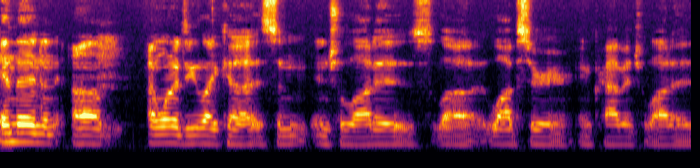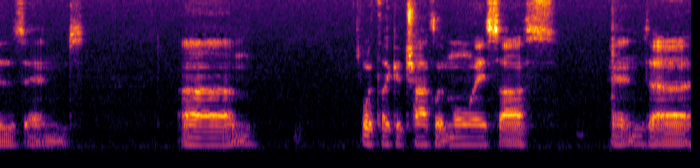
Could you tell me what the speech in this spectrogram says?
and then um, I want to do like uh, some enchiladas, lo- lobster and crab enchiladas, and um, with like a chocolate mole sauce, and uh,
